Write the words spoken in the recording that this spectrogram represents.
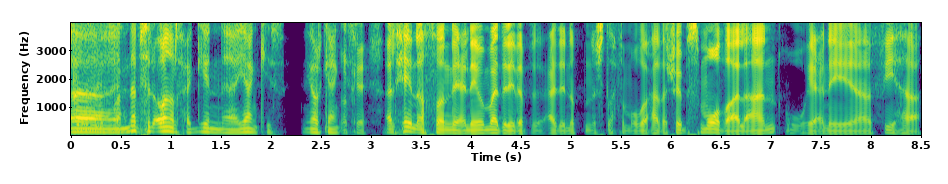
آه. نفس ال owners حقين آه، يانكيز نيويورك يانكيز. أوكي. الحين أصلا يعني ما أدري إذا عادي نشطح في الموضوع هذا شوي بس موضة الآن ويعني آه، فيها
